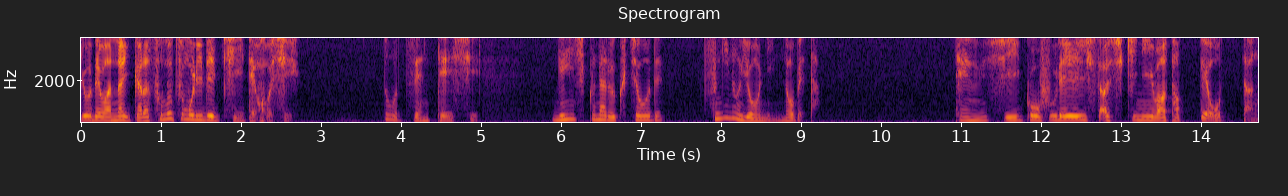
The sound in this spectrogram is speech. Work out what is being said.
表ではないからそのつもりで聞いてほしい」と前提し厳粛なる口調で次のように述べた「天使ご不礼久しきにわたっておったが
